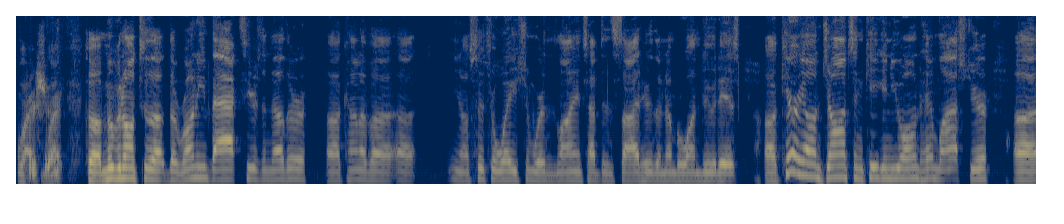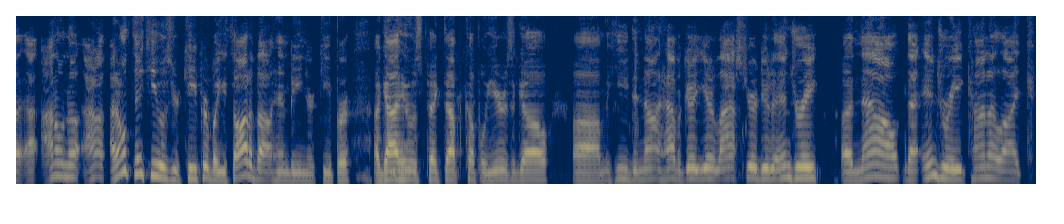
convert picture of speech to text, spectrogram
Right, For sure. right. So moving on to the, the running backs, here's another uh, kind of a, a you know situation where the Lions have to decide who their number one dude is. Uh, Kerryon Johnson, Keegan, you owned him last year. Uh, I, I, don't know. I don't, I don't think he was your keeper, but you thought about him being your keeper. A guy who was picked up a couple years ago. Um, he did not have a good year last year due to injury. Uh, now that injury kind of like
